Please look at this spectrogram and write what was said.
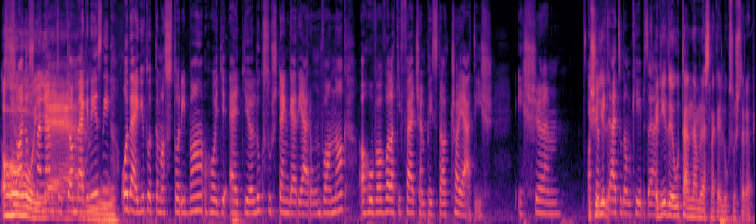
Oh, sajnos már nem yeah! tudtam megnézni. Odáig jutottam a sztoriba, hogy egy luxus tengerjárón vannak, ahova valaki felcsempészte a csaját is. És um, azt És egy többit id- el tudom képzelni. Egy idő után nem lesznek egy luxus terep,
